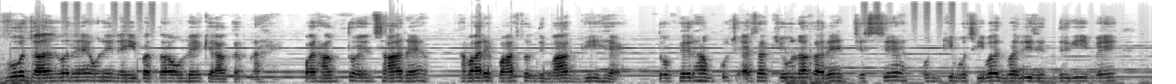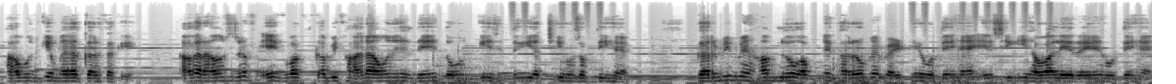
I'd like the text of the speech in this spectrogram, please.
वो जानवर हैं, उन्हें नहीं पता उन्हें क्या करना है। पर हम तो इंसान हैं, हमारे पास तो दिमाग भी है। तो फिर हम कुछ ऐसा क्यों ना करें जिससे उनकी मुसीबत भरी ज़िंदगी में हम उनकी मदद कर सके। अगर हम सिर्फ़ एक वक्त का भी खाना उन्हें दें तो उनकी ज़िंदगी अच्छी हो सकती है। गर्मी में हम लोग अपने घरों में बैठे होते हैं एसी की हवा ले रहे होते हैं,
